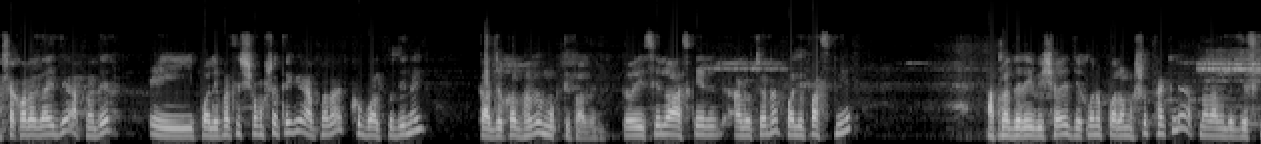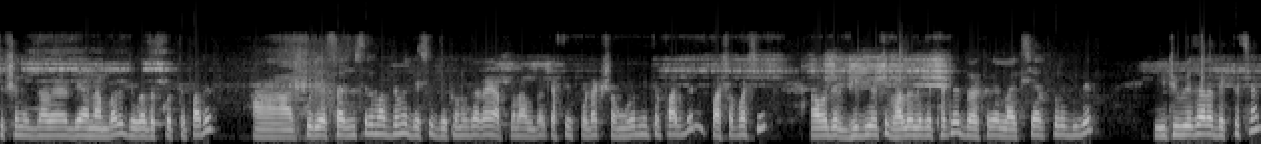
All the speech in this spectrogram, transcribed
আশা করা যায় যে আপনাদের এই পলিপাসের সমস্যা থেকে আপনারা খুব অল্প দিনেই কার্যকরভাবে মুক্তি পাবেন। তো এই ছিল আজকের আলোচনা পলিপাস নিয়ে। আপনাদের এই বিষয়ে যে কোনো পরামর্শ থাকলে আপনারা আমাদের ডেসক্রিপশনে দেওয়া নাম্বারে যোগাযোগ করতে পারেন। আর কুরিয়ার সার্ভিসের মাধ্যমে দেশের যে কোনো জায়গায় আপনারা আমাদের কাছ থেকে প্রোডাক্ট সংগ্রহ নিতে পারবেন। পাশাপাশি আমাদের ভিডিওটি ভালো লেগে থাকলে দয়া করে লাইক শেয়ার করে দিবেন। ইউটিউবে যারা দেখতে চান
